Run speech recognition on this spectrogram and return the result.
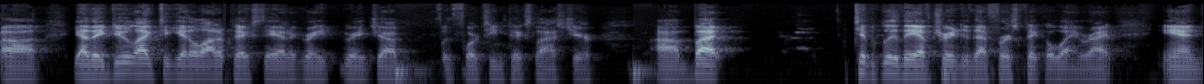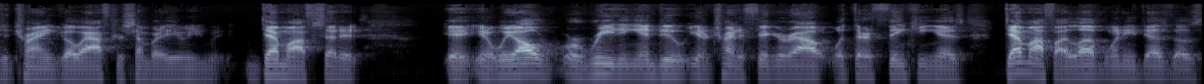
uh, yeah, they do like to get a lot of picks. They had a great, great job with 14 picks last year. Uh, but typically they have traded that first pick away, right? And to try and go after somebody. I mean, Demoff said it. it- you know, we all were reading into, you know, trying to figure out what their thinking is. Demoff, I love when he does those.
